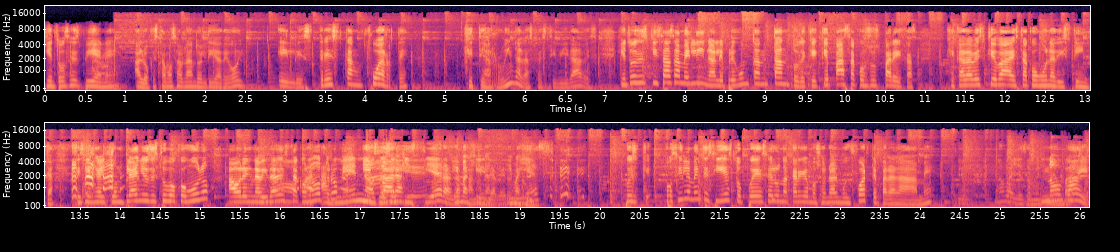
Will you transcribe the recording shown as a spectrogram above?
Y entonces viene a lo que estamos hablando el día de hoy, el estrés tan fuerte que te arruina las festividades. Y entonces quizás a Melina le preguntan tanto de que qué pasa con sus parejas, que cada vez que va está con una distinta. Que si en el cumpleaños estuvo con uno, ahora en Navidad No, está con a- otro. Al menos y para- eso quisiera la familia, ni eso. Pues que posiblemente si esto puede ser una carga emocional muy fuerte para la AME, Sí. No vayas a Melina no en Bar- vaya,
